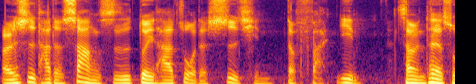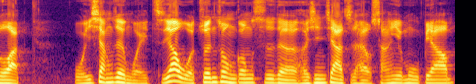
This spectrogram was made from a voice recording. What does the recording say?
而是他的上司对他做的事情的反应。萨文特说啊，我一向认为，只要我尊重公司的核心价值还有商业目标，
